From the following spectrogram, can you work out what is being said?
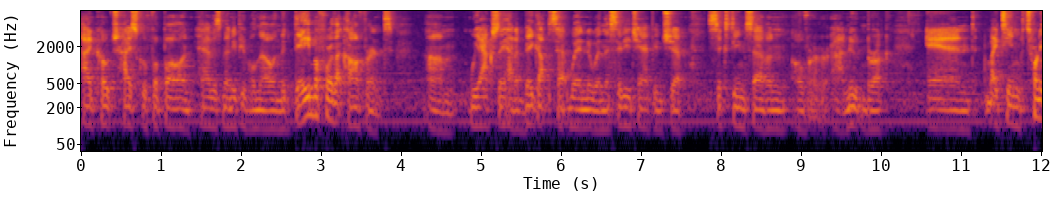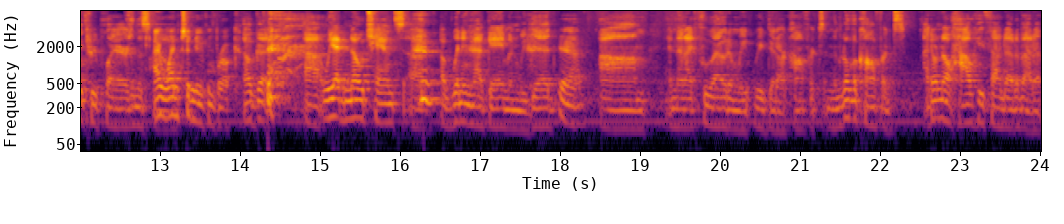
I coach high school football and have as many people know. And the day before that conference, um, we actually had a big upset win to win the city championship, 16-7 over uh, Newtonbrook. And my team was 23 players. And this I went to Newtonbrook. Oh, good. uh, we had no chance of, of winning that game, and we did. Yeah. Um, and then I flew out and we, we did our conference. In the middle of the conference, I don't know how he found out about it,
